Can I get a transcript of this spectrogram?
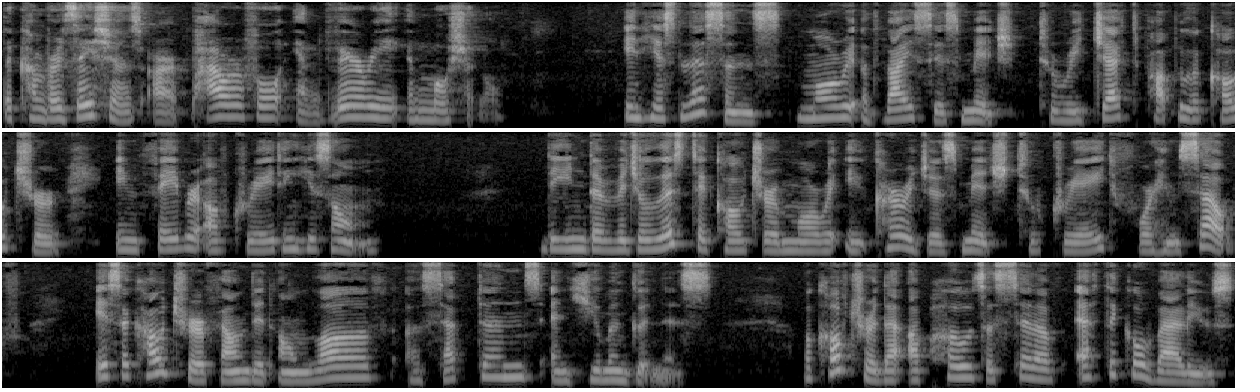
The conversations are powerful and very emotional. In his lessons, Morrie advises Mitch to reject popular culture in favor of creating his own. The individualistic culture Morrie encourages Mitch to create for himself is a culture founded on love, acceptance, and human goodness. A culture that upholds a set of ethical values,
